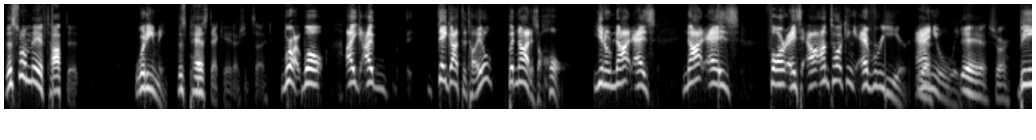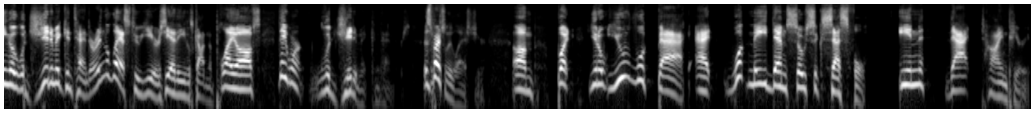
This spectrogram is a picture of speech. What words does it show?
This one may have topped it. What do you mean? This past decade, I should say. Right. Well, I, I, they got the title, but not as a whole. You know, not as, not as far as I'm talking every year, yeah. annually. Yeah, yeah, sure. Being a legitimate contender. In the last two years, yeah, the Eagles got in the playoffs. They weren't legitimate contenders especially last year. Um, but, you know, you look back at what made them so successful in that time period.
